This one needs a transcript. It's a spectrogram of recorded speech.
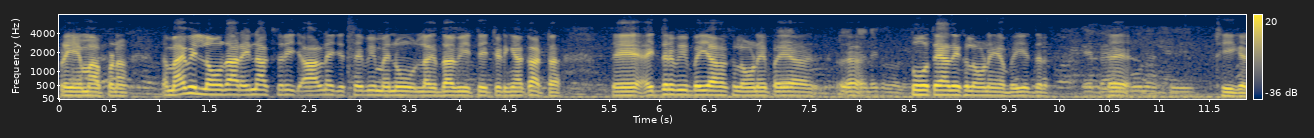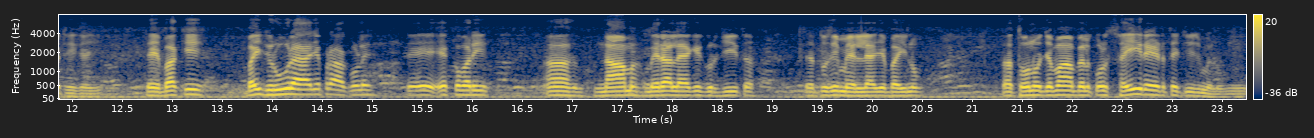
ਪ੍ਰੇਮ ਆ ਆਪਣਾ। ਤਾਂ ਮੈਂ ਵੀ ਲਾਉਂਦਾ ਰਹਿਣਾ ਅਕਸਰ ਹੀ ਆਲਣੇ ਜਿੱਥੇ ਵੀ ਮੈਨੂੰ ਲੱਗਦਾ ਵੀ ਇੱਥੇ ਚਿੜੀਆਂ ਘੱਟ। ਤੇ ਇੱਧਰ ਵੀ ਬਈ ਆਹ ਖਿਲੌਣੇ ਪਏ ਆ। ਤੋਤਿਆਂ ਦੇ ਖਿਲੌਣੇ। ਆ ਬਈ ਇੱਧਰ। ਤੇ ਠੀਕ ਹੈ ਠੀਕ ਹੈ ਜੀ। ਤੇ ਬਾਕੀ ਬਾਈ ਜਰੂਰ ਆਇਆ ਜੇ ਭਰਾ ਕੋਲੇ ਤੇ ਇੱਕ ਵਾਰੀ ਨਾਮ ਮੇਰਾ ਲੈ ਕੇ ਗੁਰਜੀਤ ਤੇ ਤੁਸੀਂ ਮਿਲ ਲਿਆ ਜੇ ਬਾਈ ਨੂੰ। ਤਾਂ ਤੁਹਾਨੂੰ ਜਮਾ ਬਿਲਕੁਲ ਸਹੀ ਰੇਟ ਤੇ ਚੀਜ਼ ਮਿਲੂਗੀ।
